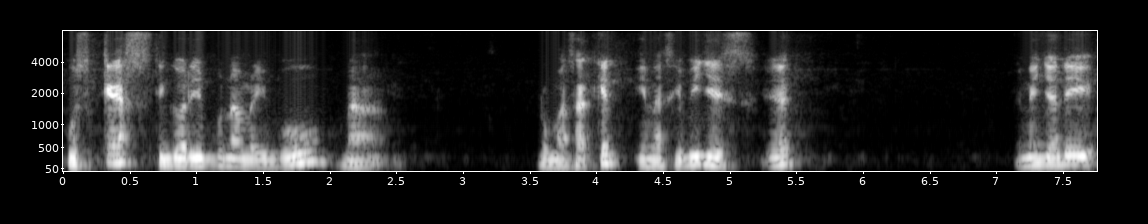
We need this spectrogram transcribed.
puskes 3000 6000, nah rumah sakit inasi bijis ya. Ini jadi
